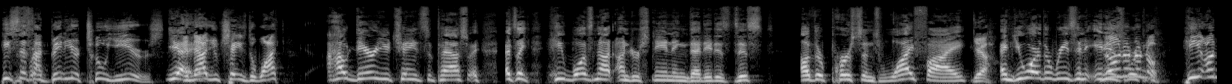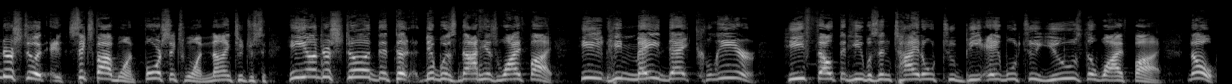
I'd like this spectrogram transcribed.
He says, I've been here two years. Yeah, And now you changed the Wi How dare you change the password? It's like he was not understanding that it is this other person's Wi Fi. Yeah. And you are the reason it is. no, no, no, working. no. He understood eh, 651 461 9226. He understood that the, it was not his Wi Fi. He, he made that clear. He felt that he was entitled to be able to use the Wi Fi. No,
